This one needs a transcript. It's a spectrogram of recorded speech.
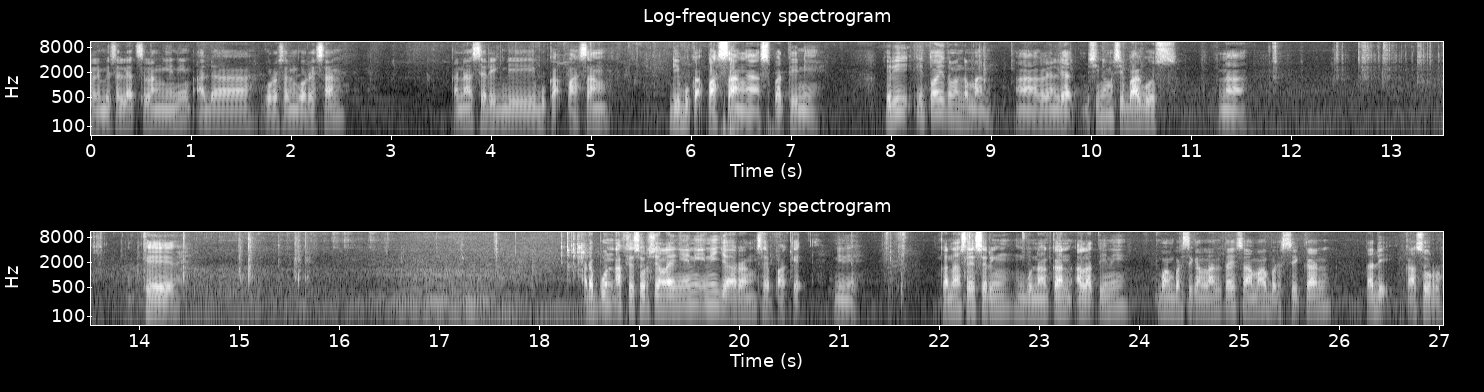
kalian bisa lihat selangnya ini ada goresan-goresan karena sering dibuka pasang, dibuka pasang nah seperti ini. Jadi itu aja teman-teman. Nah, kalian lihat di sini masih bagus. Nah. Oke. Adapun aksesoris yang lainnya ini ini jarang saya pakai. Ini nih. Karena saya sering menggunakan alat ini membersihkan lantai sama bersihkan tadi kasur.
